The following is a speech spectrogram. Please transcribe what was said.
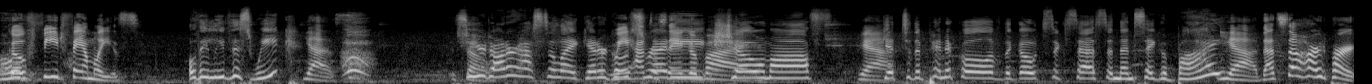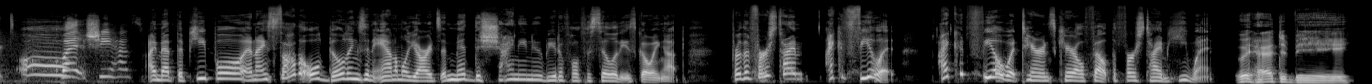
Oh. go feed families. Oh, they leave this week. Yes. So, your daughter has to like get her We goats have to say ready, goodbye. show them off, yeah. get to the pinnacle of the goat success, and then say goodbye. yeah, that's the hard part. Oh, But she has I met the people and I saw the old buildings and animal yards amid the shiny new beautiful facilities going up. For the first time, I could feel it. I could feel what Terrance Carroll felt the first time he went. It had to be,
